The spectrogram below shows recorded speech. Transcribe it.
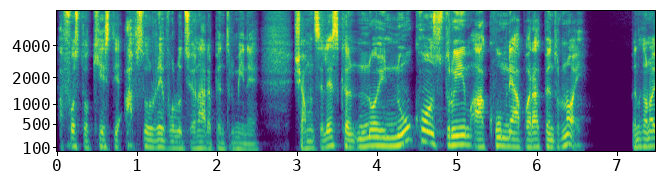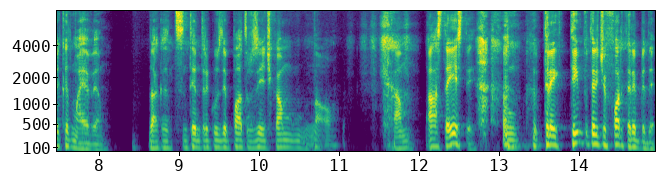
a fost o chestie absolut revoluționară pentru mine. Și am înțeles că noi nu construim acum neapărat pentru noi. Pentru că noi cât mai avem? Dacă suntem trecuți de 40, cam, no, cam asta este. Trec, timpul trece foarte repede.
